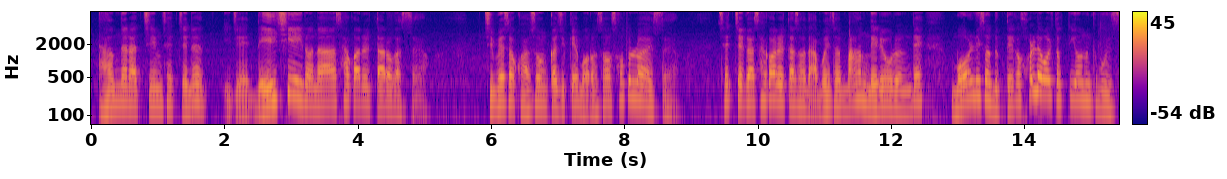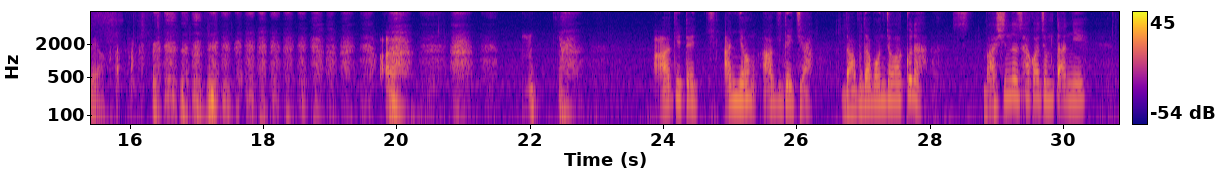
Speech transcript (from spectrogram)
다음날 아침 셋째는 이제 4시에 일어나 사과를 따러 갔어요. 집에서 과수원까지 꽤 멀어서 서둘러야 했어요. 셋째가 사과를 따서 나무에서 막 내려오려는데 멀리서 늑대가 헐레벌떡 뛰어오는 게 보였어요. 아기 돼지 안녕 아기 돼지야 나보다 먼저 왔구나 스- 맛있는 사과 좀 땄니?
